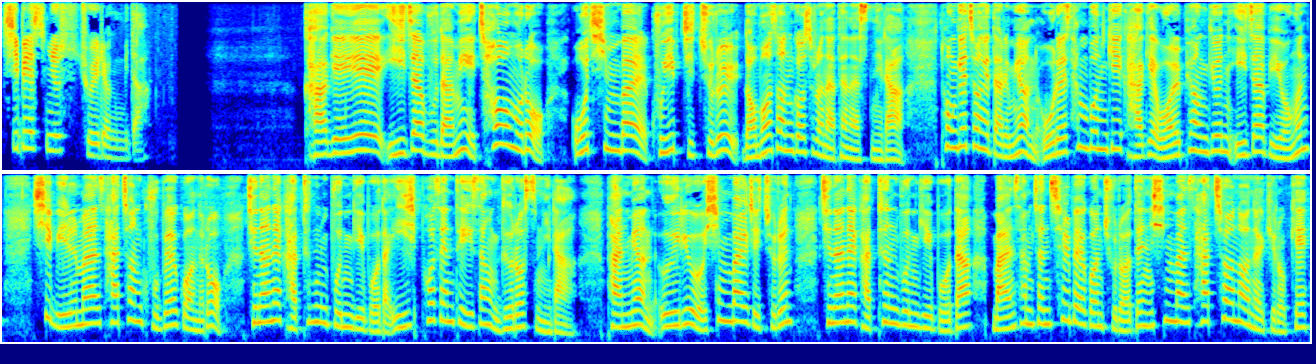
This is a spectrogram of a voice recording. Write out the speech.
CBS 뉴스 조혜령입니다. 가계의 이자 부담이 처음으로 옷, 신발 구입 지출을 넘어선 것으로 나타났습니다. 통계청에 따르면 올해 3분기 가계 월 평균 이자 비용은 11만 4,900원으로 지난해 같은 분기보다 20% 이상 늘었습니다. 반면 의류, 신발 지출은 지난해 같은 분기보다 13,700원 줄어든 10만 4천 원을 기록해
